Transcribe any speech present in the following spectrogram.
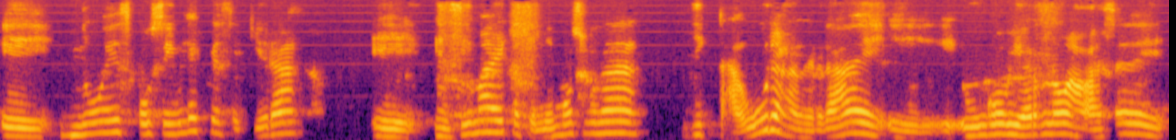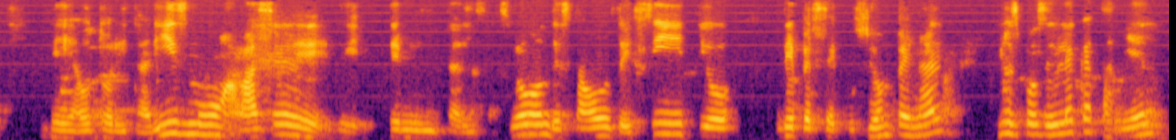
eh, no es posible que se quiera, encima de que tenemos una dictadura, ¿verdad? un gobierno a base de, autoritarismo, a base de, militarización, de estados de sitio, de persecución penal, no es posible que también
